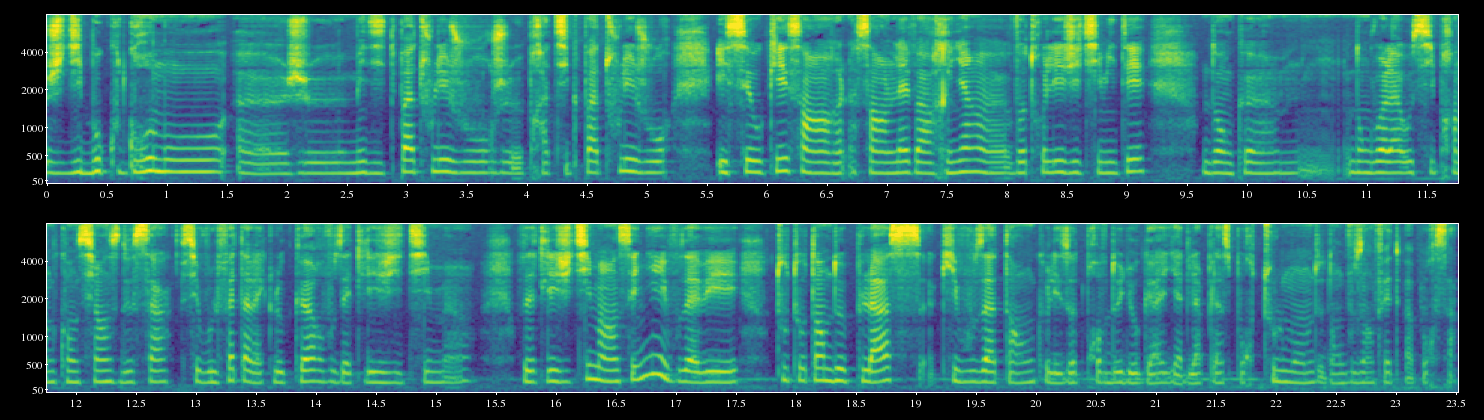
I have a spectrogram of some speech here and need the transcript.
je dis beaucoup de gros mots, euh, je médite pas tous les jours, je pratique pas tous les jours, et c'est ok, ça, ça enlève à rien euh, votre légitimité. Donc, euh, donc voilà aussi prendre conscience de ça. Si vous le faites avec le cœur, vous êtes légitime. Vous êtes légitime à enseigner. Vous avez tout autant de place qui vous attend que les autres profs de yoga. Il y a de la place pour tout le monde, donc vous en faites pas pour ça.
